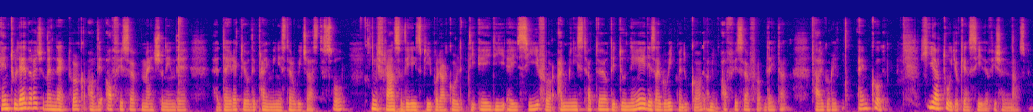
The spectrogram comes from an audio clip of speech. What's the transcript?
and to leverage the network of the officer mentioned in the uh, directive of the Prime Minister we just saw In France, these people are called the ADAC for Administrateur des données des algorithmes du code, I mean Officer for Data, Algorithm and Code. Here too you can see the official announcement.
